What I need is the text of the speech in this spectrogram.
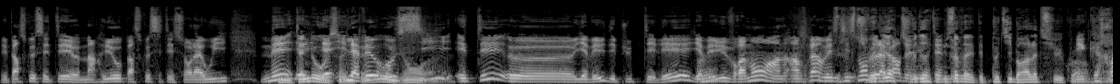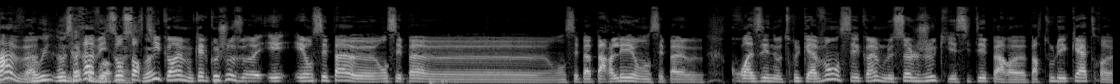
mais parce que c'était euh, Mario, parce que c'était sur la Wii. Mais Nintendo, il, ça, il avait aussi ont, été, euh, il y avait eu des pubs télé, il y avait eu vraiment un, un vrai investissement de la dire, part tu de veux dire Nintendo. qu'Ubisoft a des petits bras là-dessus, quoi. Mais grave, Ah oui, non, grave, ils voit, ont ouais. sorti Ouais. quand même quelque chose euh, et, et on sait pas, euh, on sait pas, euh, on sait pas parler, on sait pas euh, croiser nos trucs avant. C'est quand même le seul jeu qui est cité par euh, par tous les quatre euh,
